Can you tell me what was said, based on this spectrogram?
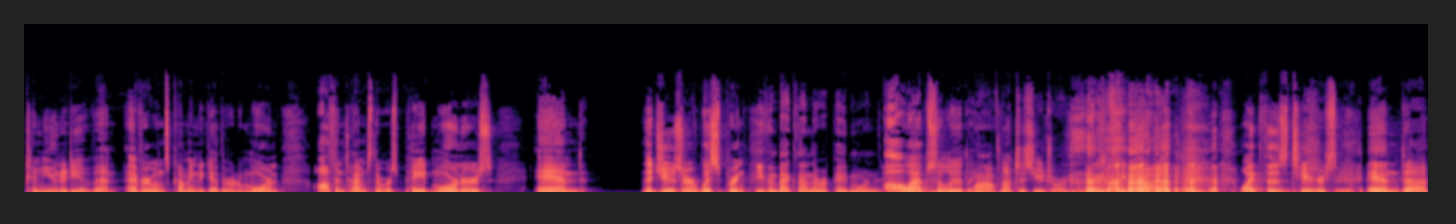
community event. Everyone's coming together to mourn. Oftentimes there was paid mourners and the Jews are whispering, Even back then, there were paid mourners. "Oh, absolutely. wow. Not just you, Jordan, but everything. Ryan. wipe those tears. And uh,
